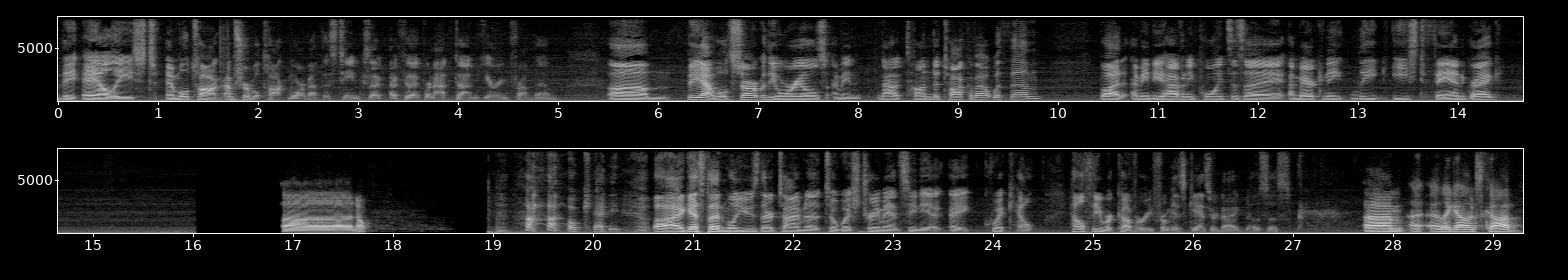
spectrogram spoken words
the AL East, and we'll talk. I'm sure we'll talk more about this team because I, I feel like we're not done hearing from them. Um, but yeah, we'll start with the Orioles. I mean, not a ton to talk about with them, but I mean, do you have any points as a American League East fan, Greg? Uh, no. okay. Uh, I guess then we'll use their time to, to wish Trey Mancini a, a quick, health, healthy recovery from his cancer diagnosis. Um, I, I like Alex Cobb,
